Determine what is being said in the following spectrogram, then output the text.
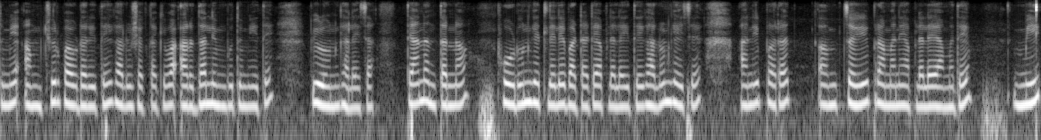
तुम्ही आमचूर पावडर इथे घालू शकता किंवा अर्धा लिंबू तुम्ही इथे पिळून घालायचा. त्यानंतरनं फोडून घेतलेले बटाटे आपल्याला इथे घालून घ्यायचे आणि परत चवीप्रमाणे आपल्याला यामध्ये मीठ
